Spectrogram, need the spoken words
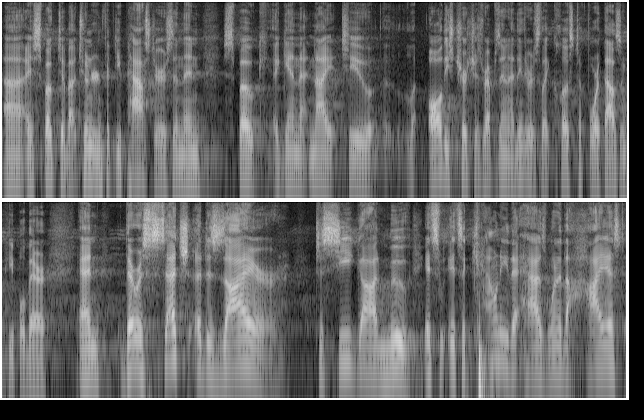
Uh, I spoke to about 250 pastors and then spoke again that night to all these churches represented. I think there was like close to 4,000 people there. And there was such a desire to see God move. It's, it's a county that has one of the highest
